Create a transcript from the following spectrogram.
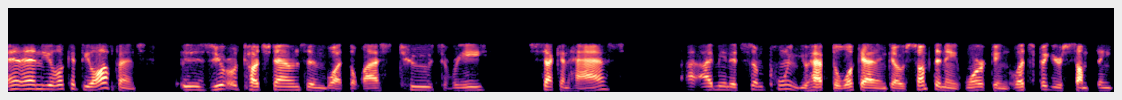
and, and you look at the offense. Zero touchdowns in what the last two, three second halves. I mean, at some point you have to look at it and go, something ain't working. Let's figure something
